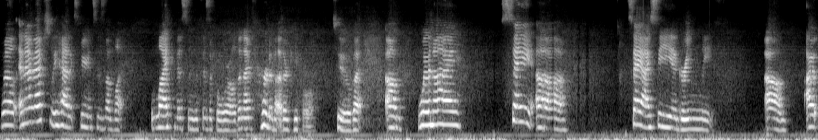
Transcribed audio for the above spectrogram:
Well, and I've actually had experiences of like like this in the physical world, and I've heard of other people too. But um, when I say uh, say I see a green leaf, um, I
